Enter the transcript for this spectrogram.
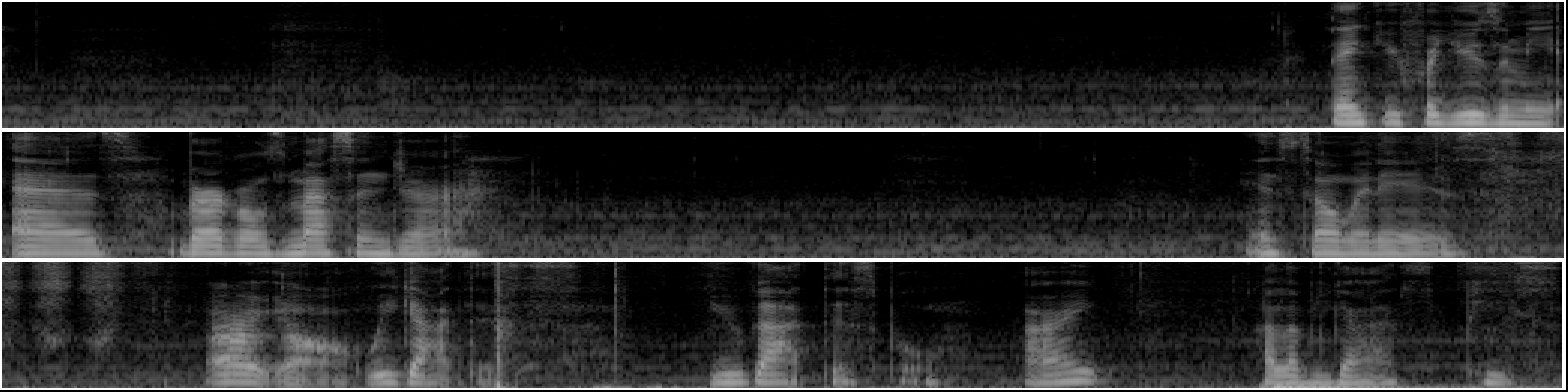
Thank you for using me as Virgo's messenger. And so it is. All right, y'all. We got this. You got this, boo. All right. I love you guys. Peace.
